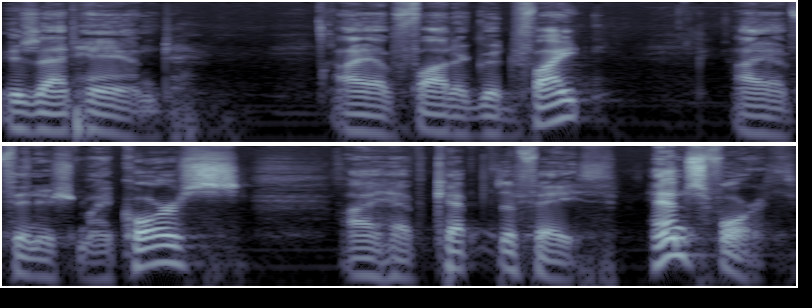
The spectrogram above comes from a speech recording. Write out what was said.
is at hand. I have fought a good fight. I have finished my course. I have kept the faith. Henceforth,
